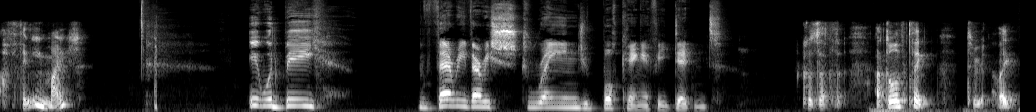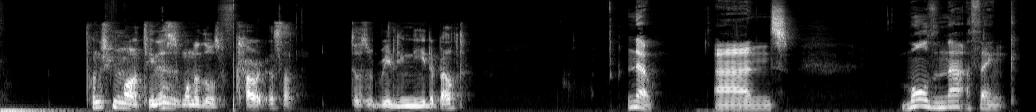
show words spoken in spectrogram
I think he might. It would be very, very strange booking if he didn't. because I, th- I don't think to like Punishment Martinez is one of those characters that doesn't really need a belt. No. And more than that, I think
